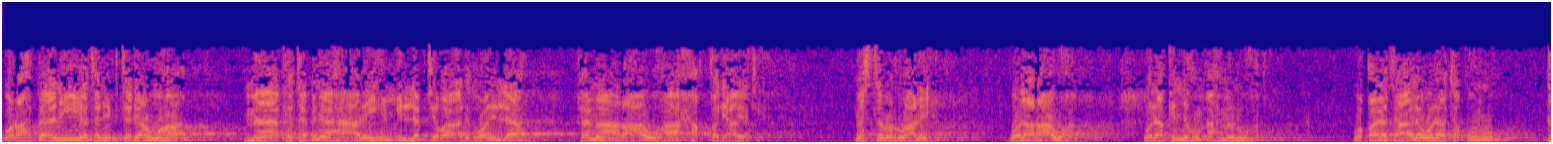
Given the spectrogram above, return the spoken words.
ورهبانية ابتدعوها ما كتبناها عليهم إلا ابتغاء رضوان الله فما رعوها حق رعايتها ما استمروا عليها ولا رعوها ولكنهم أهملوها. وقال تعالى ولا تكونوا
